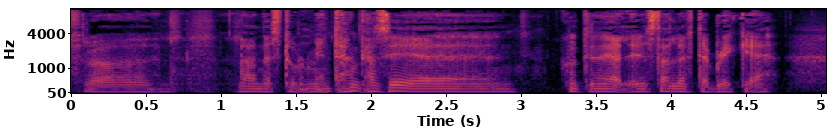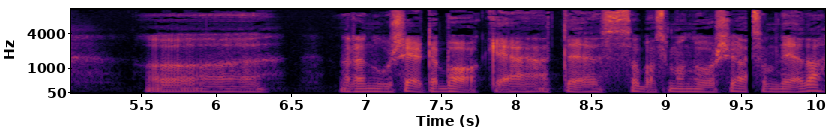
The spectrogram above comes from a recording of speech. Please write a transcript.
fra lenestolen min, tenkte jeg å si, kontinuerlig hvis jeg løfter blikket. Og når jeg nå ser tilbake etter såpass mange år siden som det, da,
